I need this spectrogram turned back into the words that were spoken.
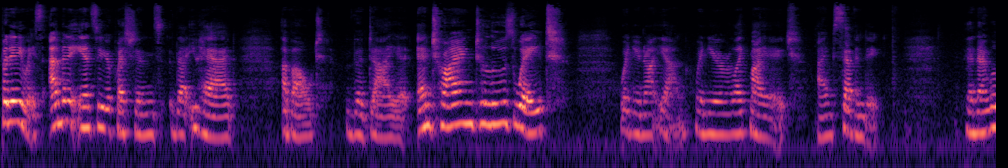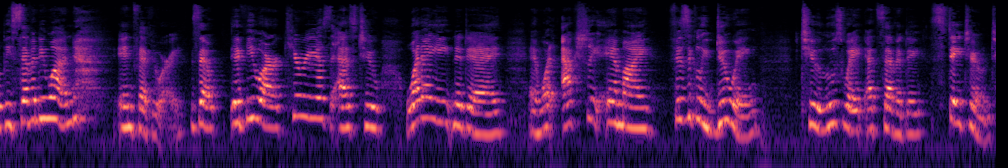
But anyways, I'm going to answer your questions that you had about the diet and trying to lose weight when you're not young, when you're like my age. I'm 70 and I will be 71 in February. So if you are curious as to what I eat in a day and what actually am I physically doing to lose weight at 70, stay tuned.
